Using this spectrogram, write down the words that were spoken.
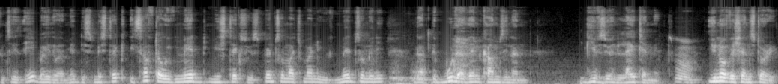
and says, Hey, by the way, I made this mistake. It's after we've made mistakes, we've spent so much money, we've made so many, that the Buddha then comes in and gives you enlightenment. Hmm. You know Vishen's story.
